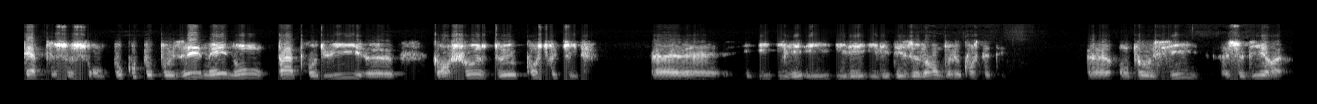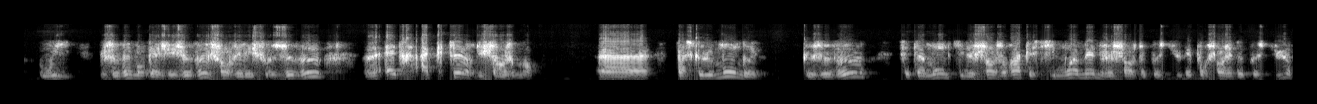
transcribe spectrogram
certes, se sont beaucoup opposées, mais n'ont pas produit euh, grand-chose de constructif. Euh, il, est, désolant de le constater. Euh, on peut aussi se dire, oui, je veux m'engager, je veux changer les choses, je veux euh, être acteur du changement. Parce que le monde que je veux, c'est un monde qui ne changera que si moi-même je change de posture. Et pour changer de posture,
